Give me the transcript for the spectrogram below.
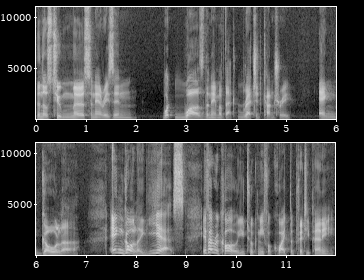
than those two mercenaries in. What was the name of that wretched country? Angola. Angola, yes. If I recall, you took me for quite the pretty penny.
